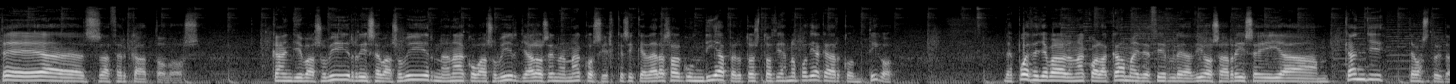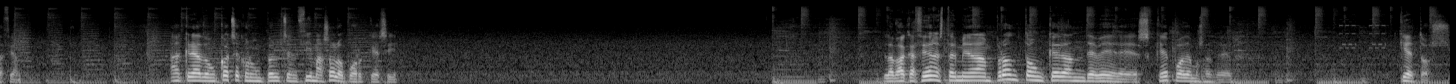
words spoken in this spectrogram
Te has acercado a todos. Kanji va a subir, Rise va a subir, Nanako va a subir, ya lo sé Nanako, si es que si quedaras algún día, pero todos estos días no podía quedar contigo. Después de llevar a Nanako a la cama y decirle adiós a Rise y a Kanji, te vas a tu habitación ha creado un coche con un peluche encima solo porque sí. Las vacaciones terminarán pronto, aún quedan deberes. ¿Qué podemos hacer? Quietos.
